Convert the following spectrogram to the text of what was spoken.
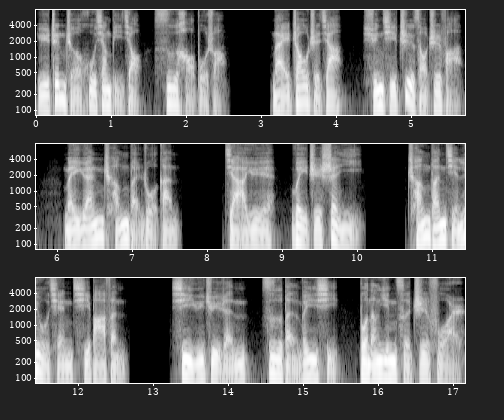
与真者互相比较，丝毫不爽。乃招致家寻其制造之法，每元成本若干。甲曰：“谓之甚易，成本仅六钱七八分。昔于巨人，资本微细，不能因此致富耳。”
